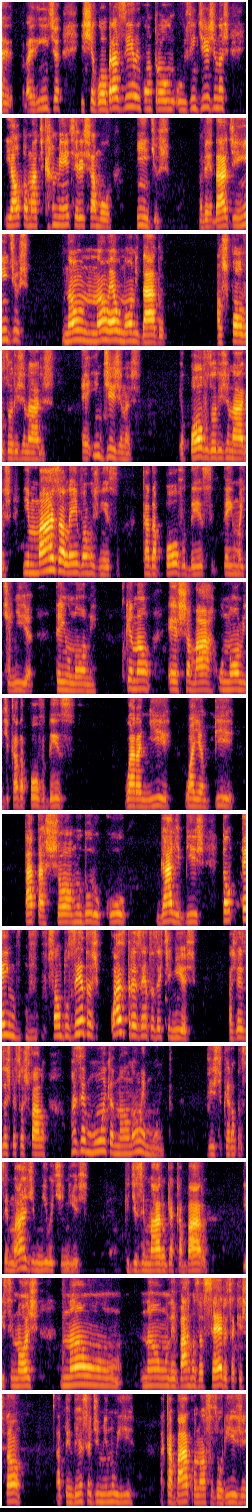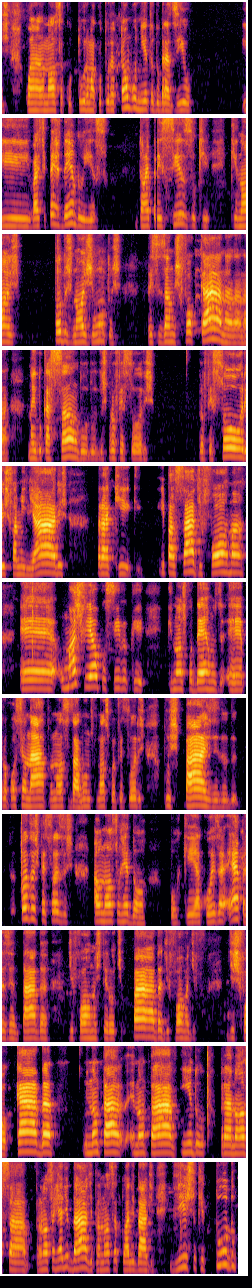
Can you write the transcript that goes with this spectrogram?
a Índia e chegou ao Brasil, encontrou os indígenas e automaticamente ele chamou índios. Na verdade, índios não não é o nome dado aos povos originários é, indígenas, é, povos originários. E mais além vamos nisso. Cada povo desse tem uma etnia, tem um nome. Por que não é, chamar o nome de cada povo desse? Guarani, Wayampi, Pataxó, Munduruku, Galibis. Então, tem, são 200, quase 300 etnias. Às vezes as pessoas falam, mas é muita. Não, não é muito. Visto que eram para ser mais de mil etnias que dizimaram, que acabaram. E se nós não, não levarmos a sério essa questão, a tendência é diminuir acabar com nossas origens, com a nossa cultura, uma cultura tão bonita do Brasil, e vai se perdendo isso. Então é preciso que, que nós, todos nós juntos, precisamos focar na, na, na educação do, do, dos professores, professores, familiares, para que, que e passar de forma é, o mais fiel possível que, que nós pudermos é, proporcionar para os nossos alunos, para os nossos professores, para os pais, de, de, de, todas as pessoas ao nosso redor, porque a coisa é apresentada de forma estereotipada, de forma desfocada, e não está não tá indo para a nossa, nossa realidade, para a nossa atualidade, visto que tudo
